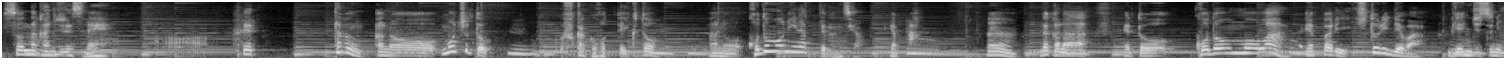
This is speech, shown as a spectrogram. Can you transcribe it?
そんな感じですね。多分、あの、もうちょっとうん。深く掘っていくと、うんあの、子供になってるんですよ。やっぱ。うん。うん。だから、えっと、子供は、やっぱり一人では現実に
